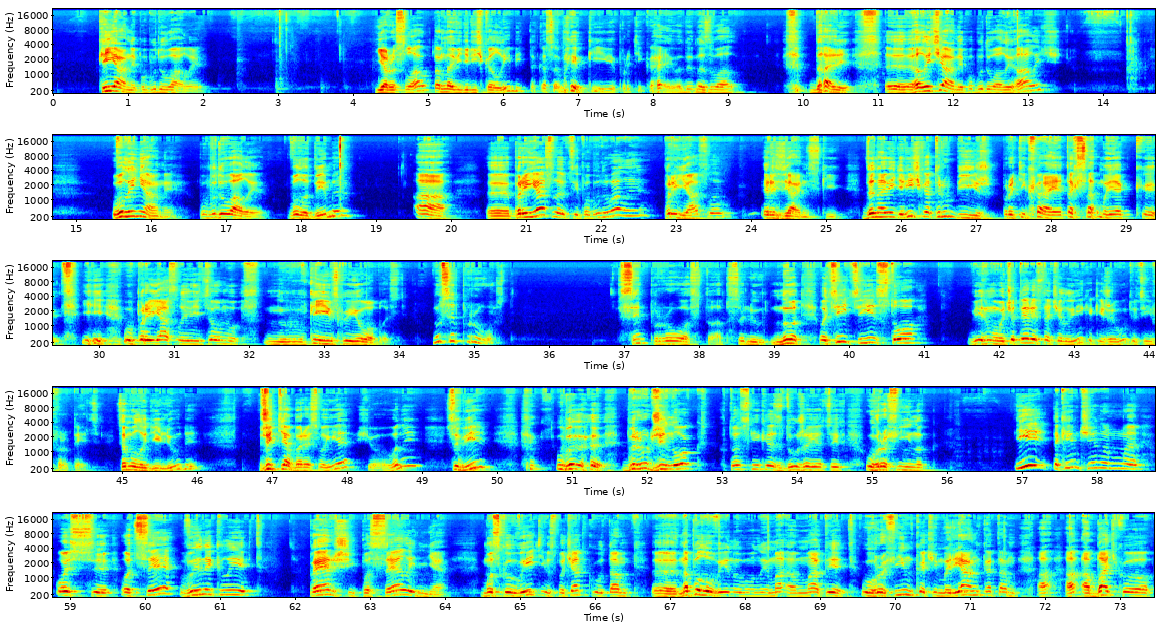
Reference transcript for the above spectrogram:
Кияни побудували Ярослав, там навіть річка Либідь, така сама, як в Києві протікає, вони назвали. Далі е, галичани побудували Галич, волиняни побудували Володимир, а е, Переяславці побудували Переяслав Ерзянський, де навіть річка Трубіж протікає, так само, як е, і у Переяславі цьому в Київської області. Ну, все просто. Все просто, абсолютно. Ну, от оці ці 100, візьмемо 400 чоловік, які живуть у цій фортеці. Це молоді люди. Життя бере своє, що вони собі беруть жінок, хто скільки здужує цих угрофінок. І таким чином, е, ось е, оце виникли перші поселення московитів. Спочатку там е, наполовину вони ма- мати угрофінка чи мирянка, там, а, а, а батько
